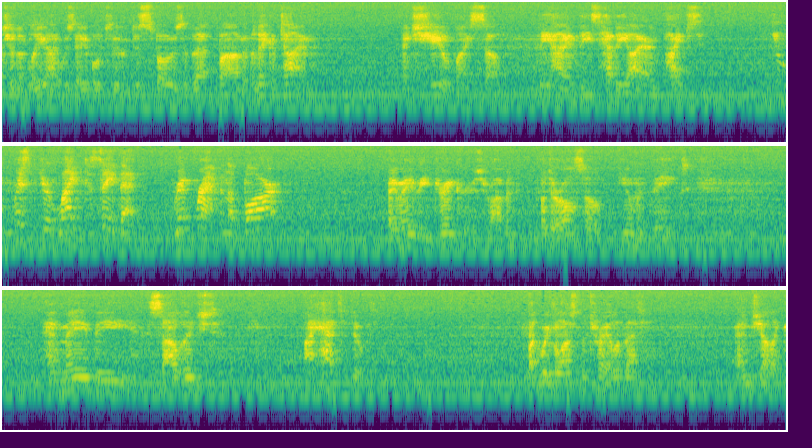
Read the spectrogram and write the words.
Fortunately, I was able to dispose of that bomb in the nick of time and shield myself behind these heavy iron pipes. You risked your life to save that riffraff in the bar? They may be drinkers, Robin, but they're also human beings. And may be salvaged. I had to do it. But we've lost the trail of that angelic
